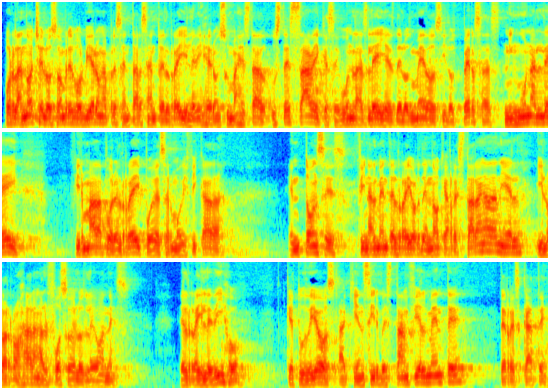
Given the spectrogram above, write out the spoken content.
Por la noche los hombres volvieron a presentarse ante el rey y le dijeron, Su Majestad, usted sabe que según las leyes de los medos y los persas, ninguna ley firmada por el rey puede ser modificada. Entonces, finalmente el rey ordenó que arrestaran a Daniel y lo arrojaran al foso de los leones. El rey le dijo, que tu Dios, a quien sirves tan fielmente, te rescate.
